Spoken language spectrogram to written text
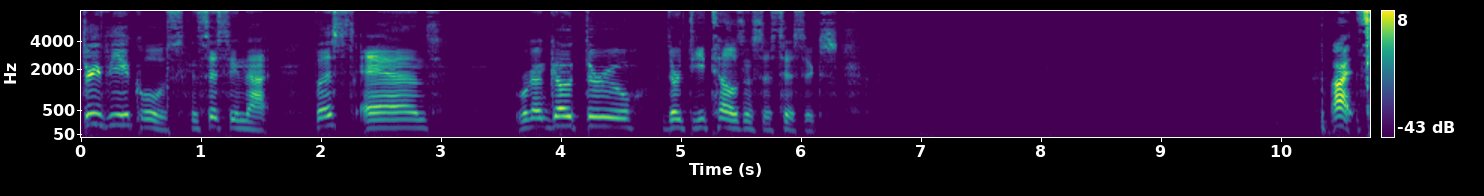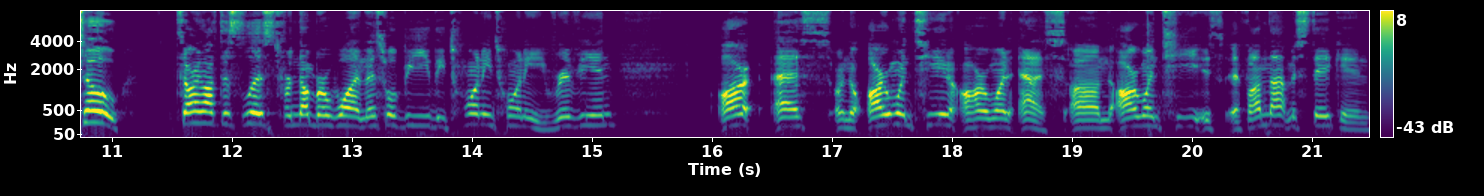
three vehicles consisting that list and we're going to go through their details and statistics. All right, so starting off this list for number one, this will be the 2020 Rivian RS or no R1T and R1S. Um, the R1T is, if I'm not mistaken,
